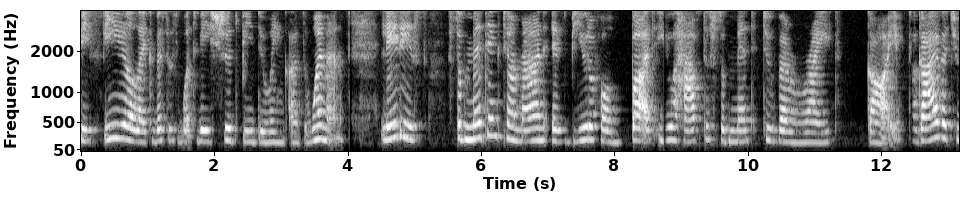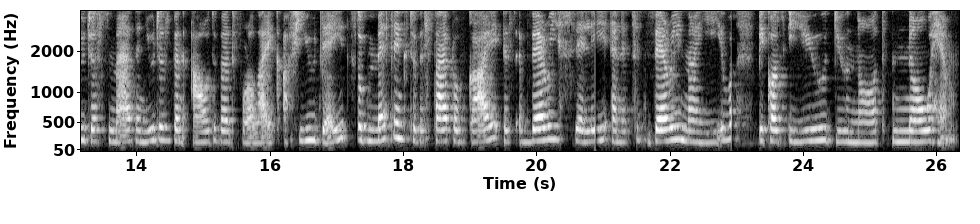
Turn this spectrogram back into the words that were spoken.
we feel like this is what we should be doing as women. Ladies, Submitting to a man is beautiful, but you have to submit to the right guy. A guy that you just met and you just been out with for like a few dates, submitting to this type of guy is very silly and it's very naive because you do not know him.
